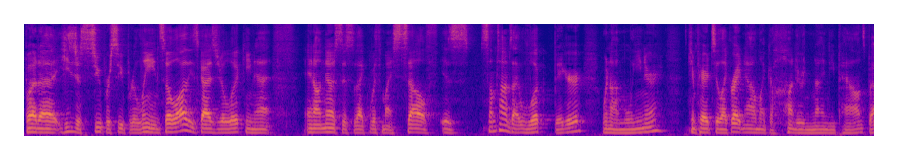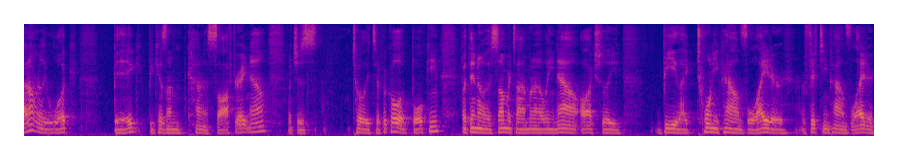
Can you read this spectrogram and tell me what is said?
But uh, he's just super super lean. So a lot of these guys you're looking at, and I'll notice this like with myself is sometimes I look bigger when I'm leaner compared to like right now I'm like 190 pounds, but I don't really look big because I'm kind of soft right now, which is totally typical of bulking. But then over the summertime when I lean out, I'll actually be like 20 pounds lighter or 15 pounds lighter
